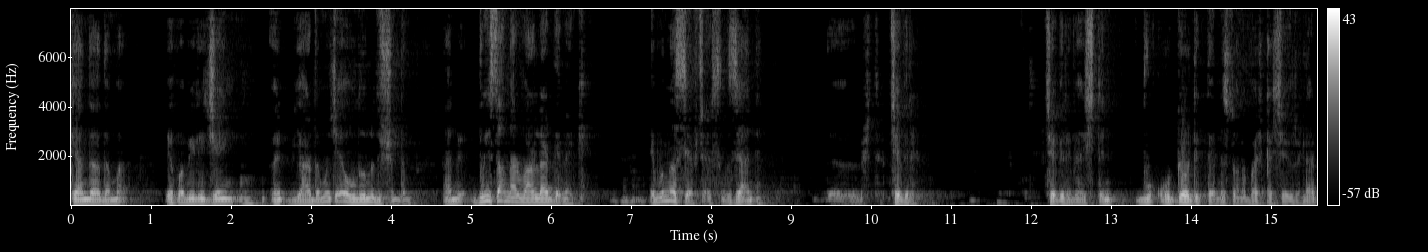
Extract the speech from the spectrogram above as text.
kendi adıma yapabileceğim yardımın şey olduğunu düşündüm. Yani bu insanlar varlar demek. E bunu nasıl yapacaksınız yani? E, işte çeviri. Çeviri ve işte bu o gördüklerini sonra başka çeviriler.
